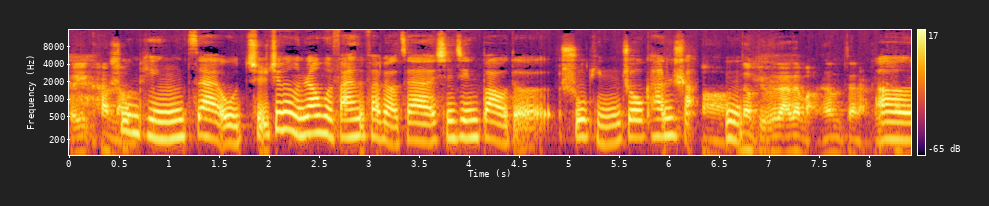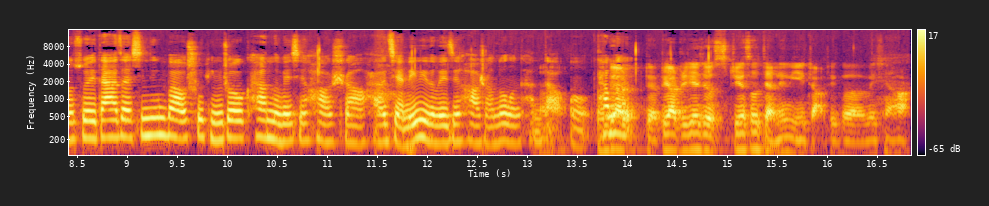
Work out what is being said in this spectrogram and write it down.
可以看到？书评在我其实这篇文章会发发表。在《新京报》的书评周刊上啊，那比如说大家在网上在哪看？嗯，所以大家在《新京报》书评周刊的微信号上，还有简历里的微信号上都能看到。嗯，他们对比较直接，就直接搜简历里找这个微信号。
